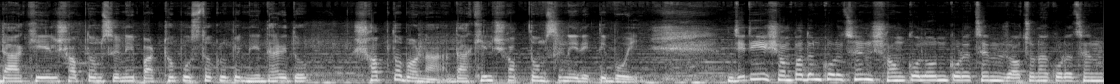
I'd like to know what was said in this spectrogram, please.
দাখিল সপ্তম শ্রেণির পাঠ্যপুস্তক রূপে নির্ধারিত সপ্তবর্ণা দাখিল সপ্তম শ্রেণির একটি বই। যেটি সম্পাদন করেছেন, সংকলন করেছেন, রচনা করেছেন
